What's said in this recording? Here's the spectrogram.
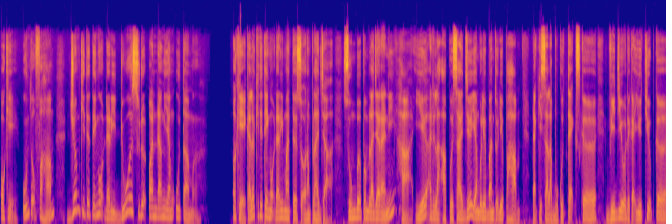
Okey, untuk faham, jom kita tengok dari dua sudut pandang yang utama. Okey, kalau kita tengok dari mata seorang pelajar, sumber pembelajaran ni, ha, ia adalah apa saja yang boleh bantu dia faham. Tak kisahlah buku teks ke, video dekat YouTube ke,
